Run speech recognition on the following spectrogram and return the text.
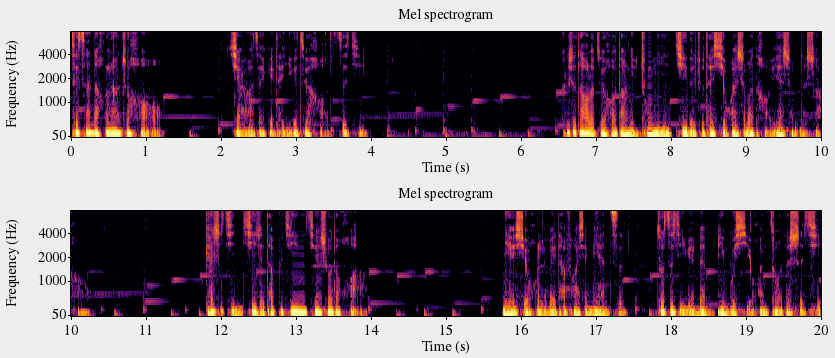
再三的衡量之后，想要再给他一个最好的自己。可是到了最后，当你终于记得住他喜欢什么、讨厌什么的时候，开始谨记着他不经意间说的话，你也学会了为他放下面子。做自己原本并不喜欢做的事情，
